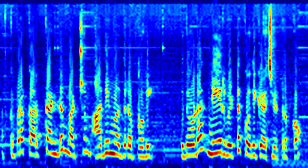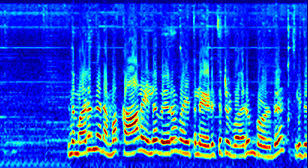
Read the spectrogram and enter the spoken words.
அதுக்கப்புறம் கற்கண்டு மற்றும் அதிமதுர பொடி. இதோட நீர் விட்டு கொதிக்க வச்சுட்டு இருக்கோம் இந்த மருந்தை நம்ம காலையில் வெறும் வயிற்றுல எடுத்துகிட்டு வரும்பொழுது இது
